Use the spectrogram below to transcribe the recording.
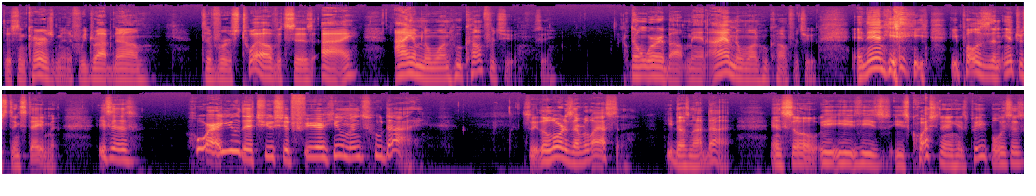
this encouragement. If we drop down to verse 12, it says, I, I am the one who comforts you. Don't worry about man. I am the one who comforts you. And then he, he, he poses an interesting statement. He says, Who are you that you should fear humans who die? See, the Lord is everlasting. He does not die. And so he, he, he's he's questioning his people. He says,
